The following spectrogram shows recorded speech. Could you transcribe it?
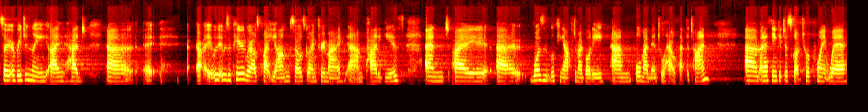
so originally, I had uh, uh, it, it, was a period where I was quite young, so I was going through my um, party years, and I uh, wasn't looking after my body um, or my mental health at the time. Um, and I think it just got to a point where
